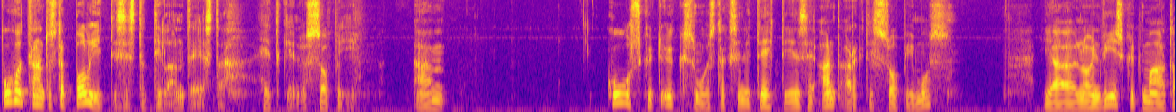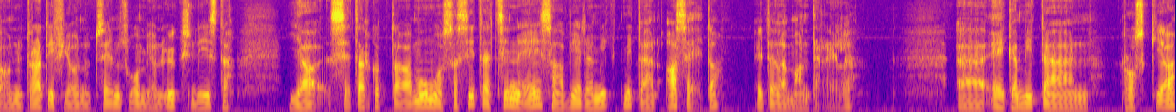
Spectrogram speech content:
Puhutaan tuosta poliittisesta tilanteesta hetken, jos sopii. Ähm, 61 muistaakseni tehtiin se Antarktis-sopimus, ja noin 50 maata on nyt ratifioinut sen, Suomi on yksi niistä, ja se tarkoittaa muun muassa sitä, että sinne ei saa viedä mitään aseita Etelämantereelle, eikä mitään roskia,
